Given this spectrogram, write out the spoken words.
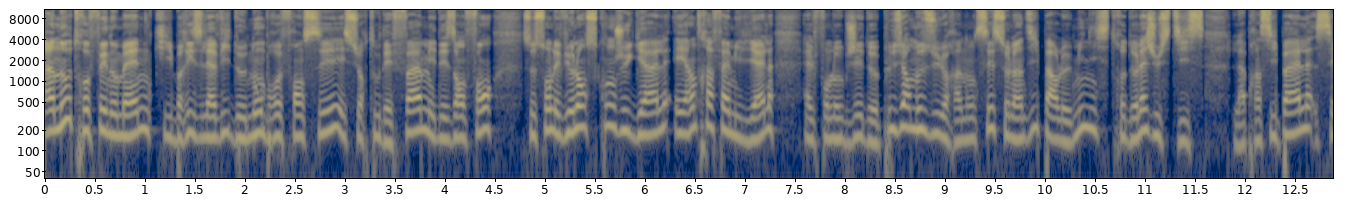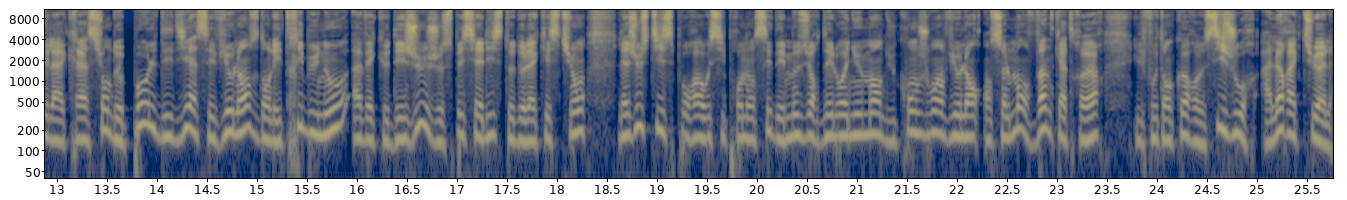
Un autre phénomène qui brise la vie de nombreux Français et surtout des femmes et des enfants, ce sont les violences conjugales et intrafamiliales. Elles font l'objet de plusieurs mesures annoncées ce lundi par le ministre de la Justice. La principale, c'est la création de pôles dédiés à ces violences dans les tribunaux avec des juges spécialistes de la question. La justice pourra aussi prononcer des mesures d'éloignement du conjoint violent en seulement 24 heures. Il faut encore 6 jours à l'heure actuelle.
